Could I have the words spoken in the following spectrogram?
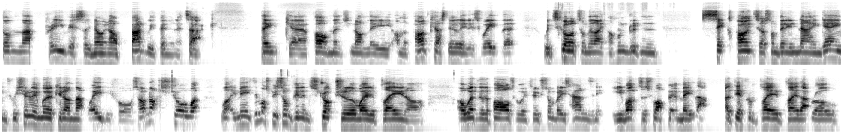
done that previously, knowing how bad we've been in attack? I think uh, Paul mentioned on the on the podcast earlier this week that we'd scored something like 106 points or something in nine games. We should have been working on that way before. So I'm not sure what what he means. There must be something in the structure of the way they're playing, or or whether the ball's going through somebody's hands and he wants to swap it and make that a different player and play that role.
